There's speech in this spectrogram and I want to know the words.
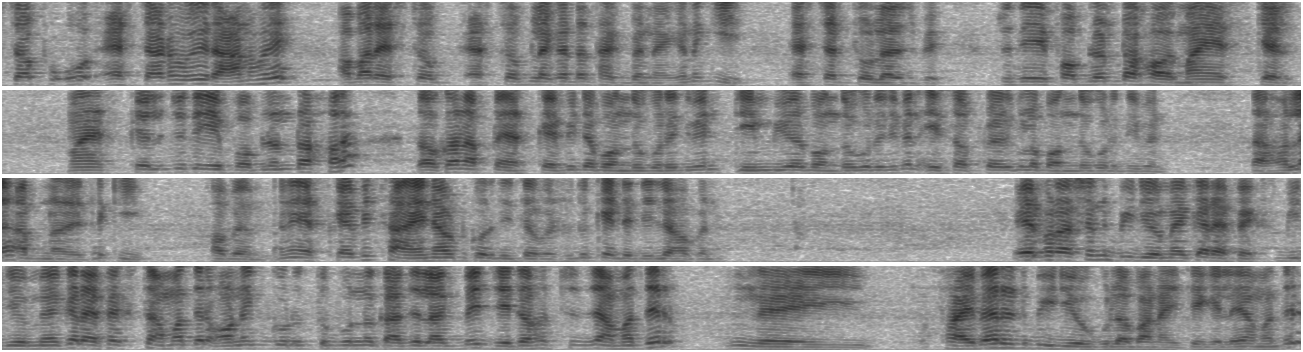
স্টপ স্টার্ট হয়ে রান হয়ে আবার স্টপ স্টপ লেখাটা থাকবে না। এখানে কি? স্টার্ট চলে আসবে। যদি এই প্রবলেমটা হয় মাই স্কেল মাই স্কেল যদি এই প্রবলেমটা হয়, তখন আপনি এসকাইপিটা বন্ধ করে দিবেন টিম ভিউয়ার বন্ধ করে দিবেন, এই সফটওয়্যারগুলো বন্ধ করে দিবেন। তাহলে আপনার এটা কি হবে? মানে এসকাইপি সাইন আউট করে দিতে হবে, শুধু কেটে দিলে হবে না। এরপর আসেন video maker effects video maker এফেক্টসটা আমাদের অনেক গুরুত্বপূর্ণ কাজে লাগবে, যেটা হচ্ছে যে আমাদের এই ফাইবারের ভিডিওগুলো বানাইতে গেলে আমাদের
